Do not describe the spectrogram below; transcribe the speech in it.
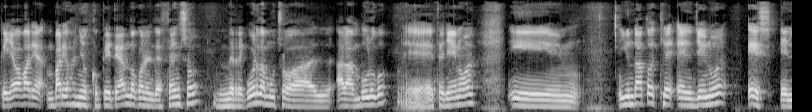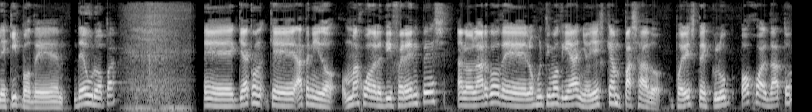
que lleva varios años coqueteando con el descenso. Me recuerda mucho al, Hamburgo, eh, este Genoa. Y, y, un dato es que el Genoa es el equipo de, de Europa eh, que, ha, que, ha, tenido más jugadores diferentes a lo largo de los últimos 10 años. Y es que han pasado por este club, ojo al dato,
